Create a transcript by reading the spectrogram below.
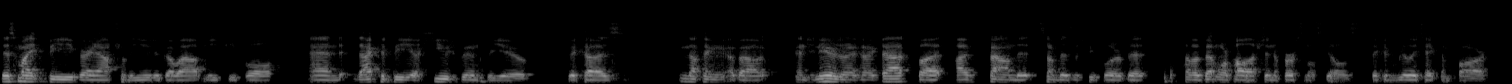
this might be very natural to you to go out, meet people, and that could be a huge boon for you because nothing about engineers or anything like that, but I've found that some business people are a bit have a bit more polished interpersonal skills that could really take them far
